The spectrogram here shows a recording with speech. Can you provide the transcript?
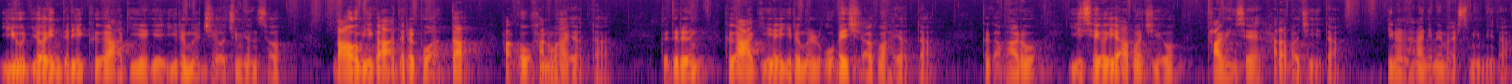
이웃 여인들이 그 아기에게 이름을 지어 주면서 나오미가 아들을 보았다 하고 환호하였다. 그들은 그 아기의 이름을 오벳이라고 하였다. 그가 바로 이세의 아버지요 다윗의 할아버지이다. 이는 하나님의 말씀입니다.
